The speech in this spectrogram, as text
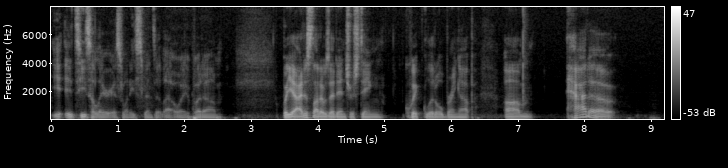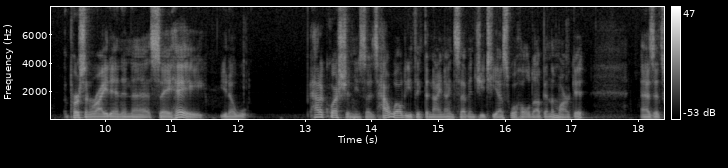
it, it's he's hilarious when he spins it that way. But um, but yeah, I just thought it was an interesting, quick little bring up. Um, had a, a person write in and uh, say, hey, you know, had a question. He says, "How well do you think the 997 GTS will hold up in the market, as it's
